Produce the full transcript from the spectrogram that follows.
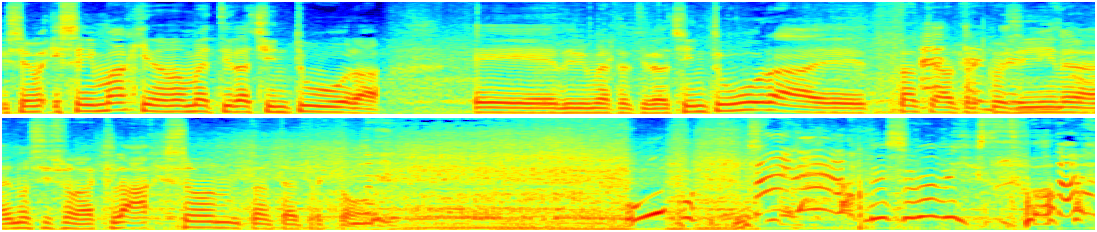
Se, se in macchina non metti la cintura e devi metterti la cintura e tante Eh, altre eh, cosine, non si suona il clacson, tante altre cose. Uh, nessuno, nessuno ha visto!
